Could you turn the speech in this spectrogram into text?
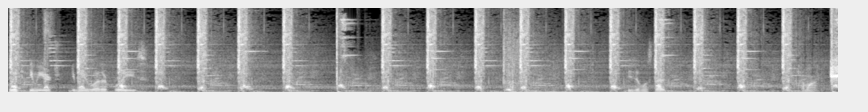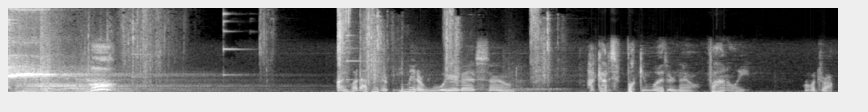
Please give me your give me your leather, please. He's almost dead. Come on. I know what, that made a, he made a weird ass sound. I got his fucking leather now. Finally. What will drop?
